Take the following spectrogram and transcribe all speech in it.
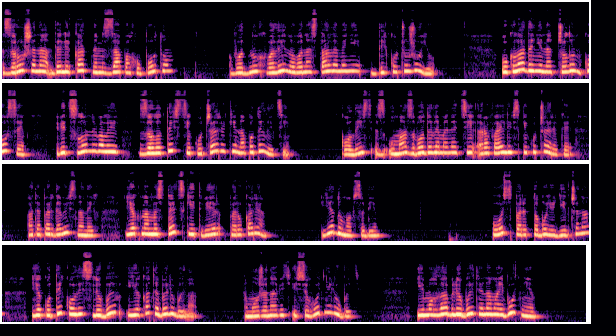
зрушена делікатним запаху потом. В одну хвилину вона стала мені дико чужою. Укладені над чолом коси відслонювали золотисті кучерики на потилиці. Колись з ума зводили мене ці рафаелівські кучерики, а тепер дивись на них, як на мистецький твір перукаря. Я думав собі. Ось перед тобою дівчина, яку ти колись любив і яка тебе любила. Може, навіть і сьогодні любить, і могла б любити на майбутнє,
